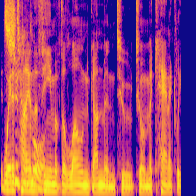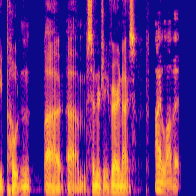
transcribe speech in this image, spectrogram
It's Way to tie in the theme of the lone gunman to to a mechanically potent uh, um, synergy. Very nice. I love it.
